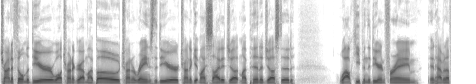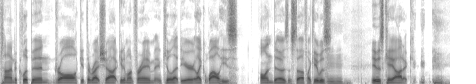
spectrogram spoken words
trying to film the deer while trying to grab my bow, trying to range the deer, trying to get my sight adjust, my pin adjusted, while keeping the deer in frame and have enough time to clip in, draw, get the right shot, get him on frame, and kill that deer. Like while he's on does and stuff. Like it was, mm-hmm. it was chaotic.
